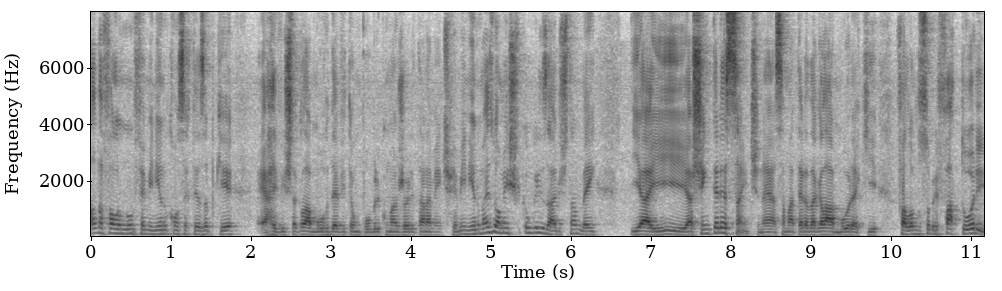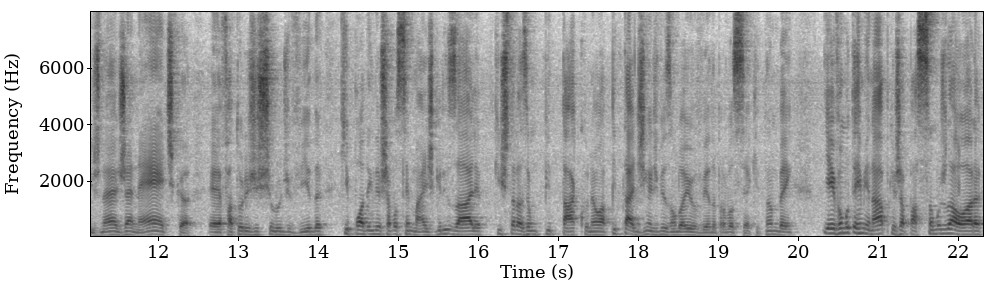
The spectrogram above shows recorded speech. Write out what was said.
Ela tá falando num feminino com certeza porque a revista Glamour deve ter um público majoritariamente feminino, mas homens ficam grisalhos também. E aí achei interessante, né? Essa matéria da Glamour aqui, falando sobre fatores, né? Genética, é, fatores de estilo de vida que podem deixar você mais grisalha. Quis trazer um pitaco, né? Uma pitadinha de visão do Ayurveda para você aqui também. E aí vamos terminar, porque já passamos da hora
